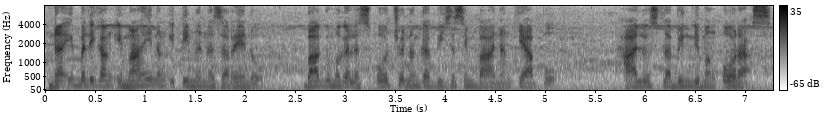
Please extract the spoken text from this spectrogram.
naibalik ang imahe ng itim na Nazareno bago mag-alas 8 ng gabi sa simbahan ng Quiapo. Halos 15 oras,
